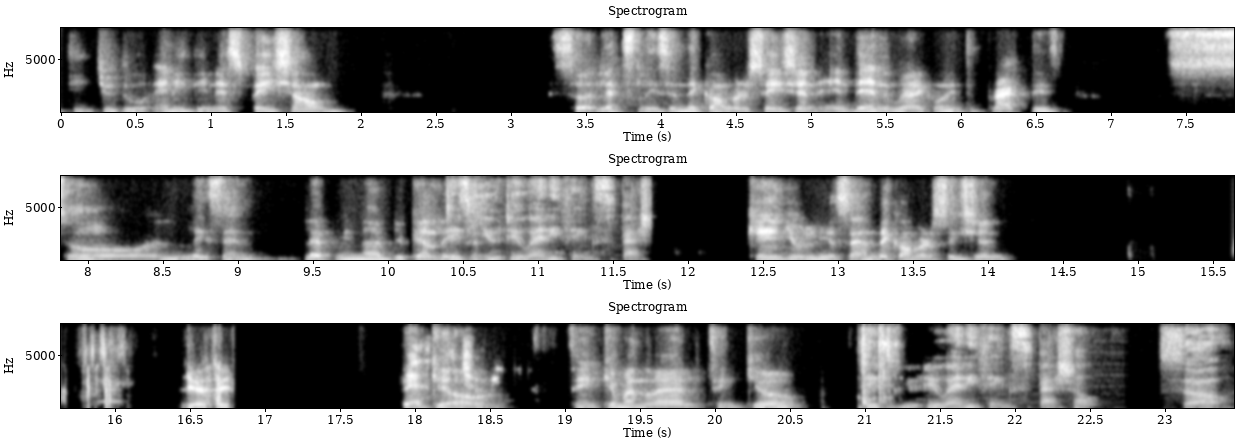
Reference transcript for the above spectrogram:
Did you do anything special? So let's listen the conversation and then we are going to practice. So listen, let me know if you can listen. Did you do anything special? Can you listen the conversation? Yes, teacher. Thank Yes, you. teacher. Thank you, Manuel. Thank you. Did you do anything special? So,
